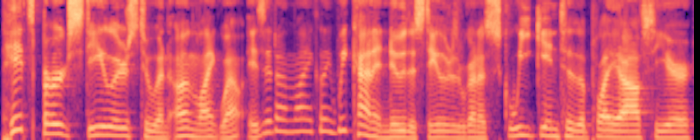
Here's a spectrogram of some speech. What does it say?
Pittsburgh Steelers to an unlike. Well, is it unlikely? We kind of knew the Steelers were going to squeak into the playoffs here.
